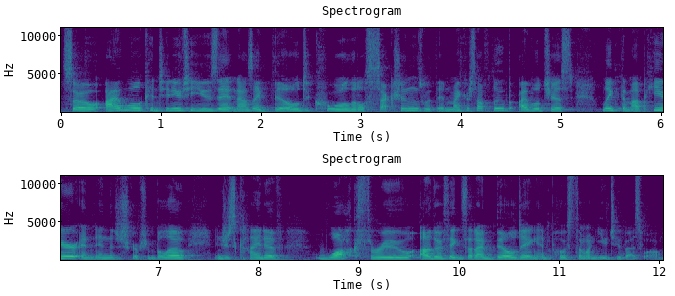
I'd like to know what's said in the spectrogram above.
So I will continue to use it, and as I build cool little sections within Microsoft Loop, I will just link them up here and in the description below, and just kind of walk through other things that I'm building and post them on YouTube as well.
